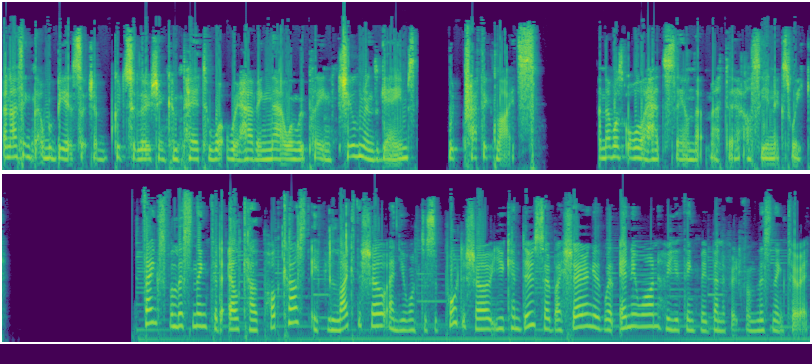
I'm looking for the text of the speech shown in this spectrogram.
And I think that would be a, such a good solution compared to what we're having now when we're playing children's games with traffic lights. And that was all I had to say on that matter. I'll see you next week. Thanks for listening to the LCAL podcast. If you like the show and you want to support the show, you can do so by sharing it with anyone who you think may benefit from listening to it.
